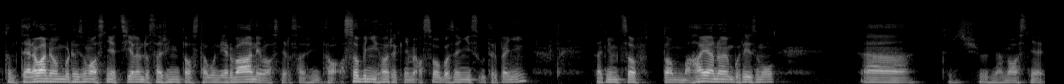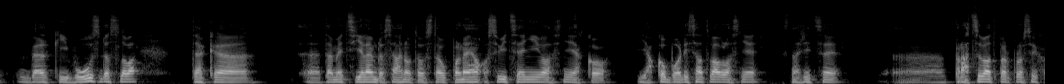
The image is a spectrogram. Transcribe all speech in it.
v tom Theravádovém buddhismu vlastně cílem dosažení toho stavu nirvány, vlastně dosažení toho osobního, řekněme, osvobození z utrpení. Zatímco v tom Mahajánovém buddhismu, eh, což znamená vlastně velký vůz doslova, tak eh, tam je cílem dosáhnout toho stavu plného osvícení vlastně jako, jako bodhisattva vlastně snažit se pracovat pro prospěch,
